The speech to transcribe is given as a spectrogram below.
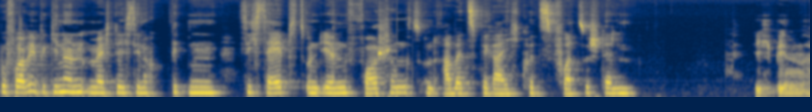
Bevor wir beginnen, möchte ich Sie noch bitten, sich selbst und Ihren Forschungs- und Arbeitsbereich kurz vorzustellen. Ich bin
